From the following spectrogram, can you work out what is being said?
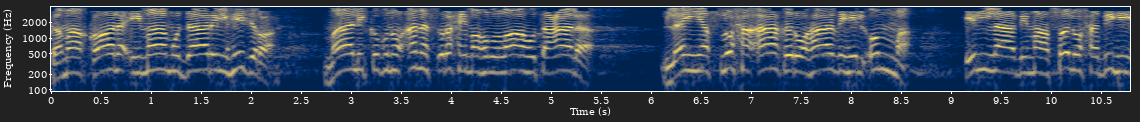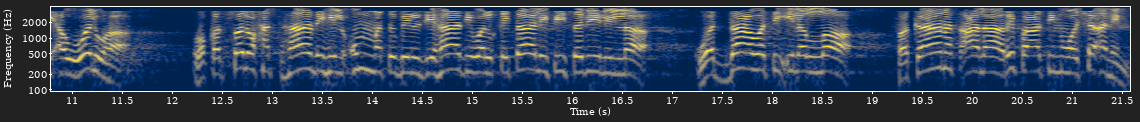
كما قال إمام دار الهجرة مالك بن أنس رحمه الله تعالى لن يصلح آخر هذه الأمة إلا بما صلح به أولها. وقد صلحت هذه الأمة بالجهاد والقتال في سبيل الله والدعوة إلى الله فكانت على رفعة وشأن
